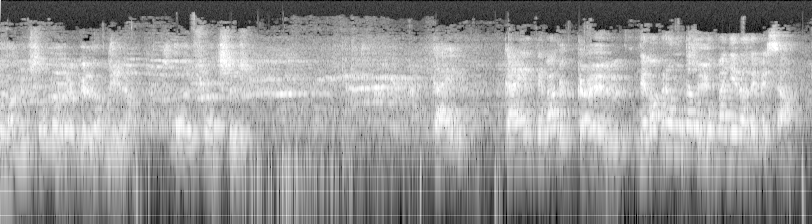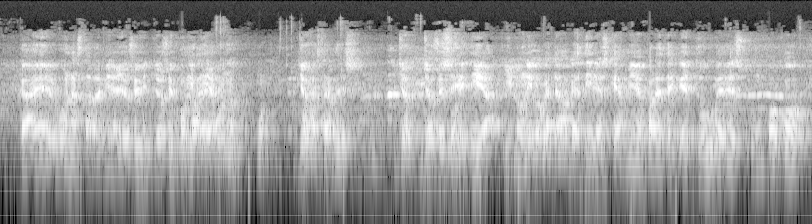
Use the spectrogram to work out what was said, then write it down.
a, mi, a nuestra manera que es la mía, la del francés. Cael. Cael, te va, Cael, te va a preguntar un compañero de mesa. Cael, buenas tardes. Mira, yo soy, yo soy policía. Vale, bueno, Yo- buenas tardes. Yo, yo soy policía y lo único que tengo que decir es que a mí me parece que tú eres un poco,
